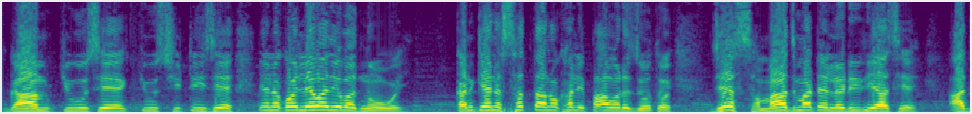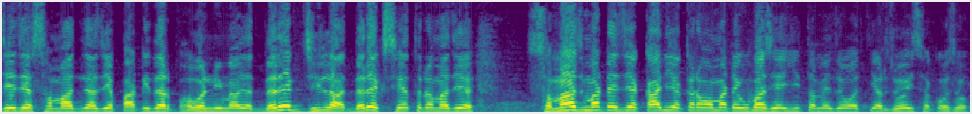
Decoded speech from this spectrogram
ગામ ક્યુ છે? ક્યુ સિટી છે? એને કોઈ લેવા દેવા જ ન હોય. કારણ કે એને સત્તાનો ખાલી પાવર જ જોતો હોય. જે સમાજ માટે લડી રહ્યા છે, આજે જે સમાજના જે પાટીદાર ભવનની દરેક જિલ્લા, દરેક ક્ષેત્રમાં જે સમાજ માટે જે કાર્ય કરવા માટે ઊભા છે, એ તમે જો અત્યારે જોઈ શકો છો,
